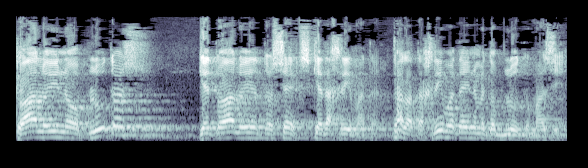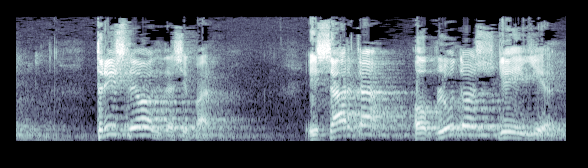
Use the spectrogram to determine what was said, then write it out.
το άλλο είναι ο πλούτος και το άλλο είναι το σεξ και τα χρήματα. Καλά τα χρήματα είναι με τον πλούτο μαζί. Τρεις θεότητες υπάρχουν. Η σάρκα ο πλούτος και η υγεία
